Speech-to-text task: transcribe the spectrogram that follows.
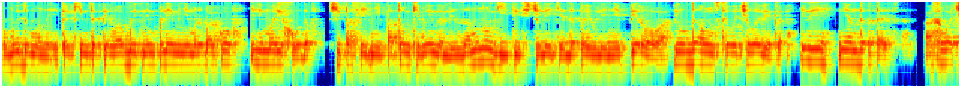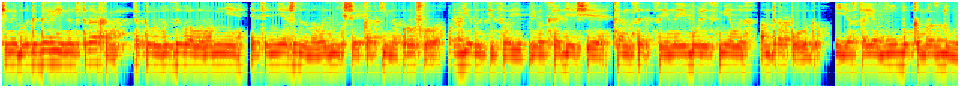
выдуманные каким-то первобытным племенем рыбаков или мореходов, чьи последние потомки вымерли за многие тысячелетия до появления первого пилдаунского человека или неандертальца. Охваченный благоговейным страхом, который вызывала во мне эта неожиданно возникшая картина прошлого, по дерзости своей превосходящая концепции наиболее смелых антропологов, и я стоял в глубоком раздумье,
